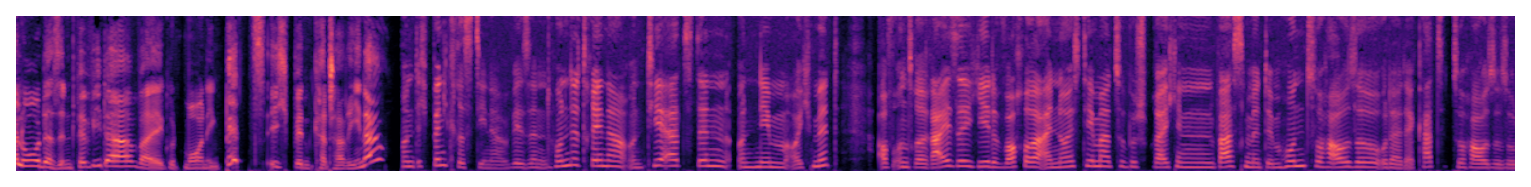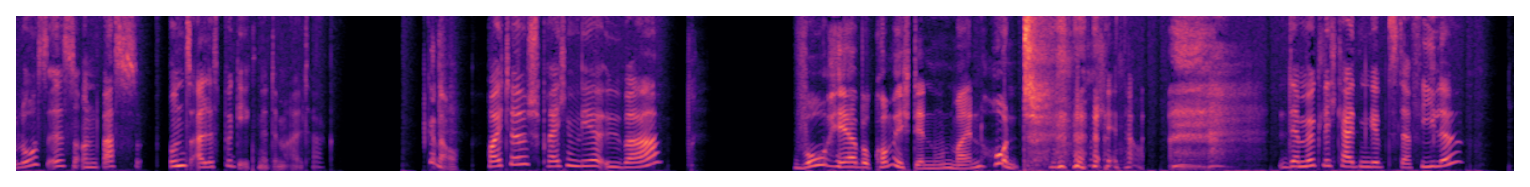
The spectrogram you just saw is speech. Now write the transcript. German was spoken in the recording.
Hallo, da sind wir wieder bei Good Morning Pets. Ich bin Katharina. Und ich bin Christine. Wir sind Hundetrainer und Tierärztin und nehmen euch mit auf unsere Reise, jede Woche ein neues Thema zu besprechen, was mit dem Hund zu Hause oder der Katze zu Hause so los ist und was uns alles begegnet im Alltag. Genau. Heute sprechen wir über. Woher bekomme ich denn nun meinen Hund? genau. Der Möglichkeiten gibt es da viele.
